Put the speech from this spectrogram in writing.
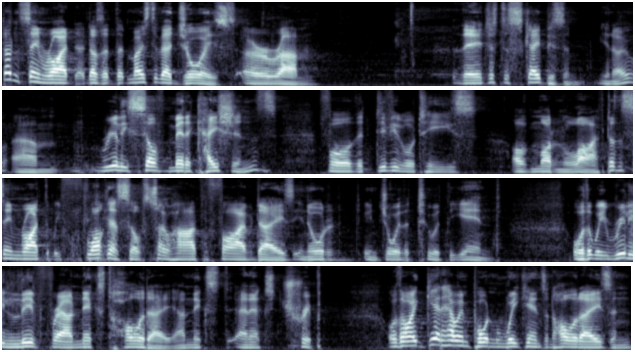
Doesn't seem right, does it, that most of our joys are um, they're just escapism, you know, um, really self medications for the difficulties of modern life. Doesn't seem right that we flog ourselves so hard for five days in order to enjoy the two at the end, or that we really live for our next holiday, our next our next trip. Although I get how important weekends and holidays and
